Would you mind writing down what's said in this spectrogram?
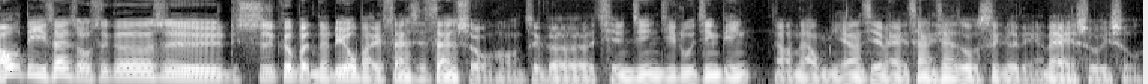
好，第三首诗歌是诗歌本的六百三十三首哈，这个前进记录精兵。好，那我们一样先来唱一下这首诗歌，等下再来说一说。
